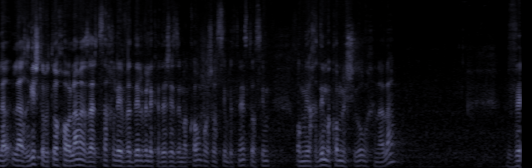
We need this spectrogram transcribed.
להרגיש אותו בתוך העולם הזה, אז צריך לבדל ולקדש איזה מקום, כמו שעושים בית כנסת, עושים, או מייחדים מקום לשיעור וכן הלאה. ו,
